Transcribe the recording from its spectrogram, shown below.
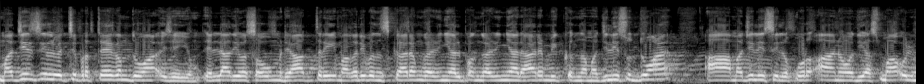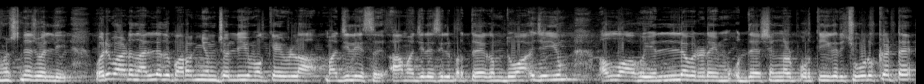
മജീസിൽ വെച്ച് പ്രത്യേകം ദുആ ചെയ്യും. എല്ലാ ദിവസവും രാത്രി മകരീബ് നിസ്കാരം കഴിഞ്ഞ് അല്പം കഴിഞ്ഞാൽ ആരംഭിക്കുന്ന മജ്ലിസു ദുആ. ആ മജ്ലിസിൽ ഖുർആൻ ഓതി അസ്മാ ഉൽ ഹുസ്ന ചൊല്ലി ഒരുപാട് നല്ലത് പറഞ്ഞും ചൊല്ലിയുമൊക്കെയുള്ള മജ്ലിസ് ആ മജ്ലിസിൽ പ്രത്യേകം ദുആ ചെയ്യും. അള്ളാഹു എല്ലാവരുടെയും ഉദ്ദേശങ്ങൾ പൂർത്തീകരിച്ചു കൊടുക്കട്ടെ.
